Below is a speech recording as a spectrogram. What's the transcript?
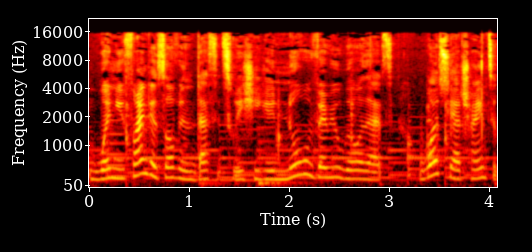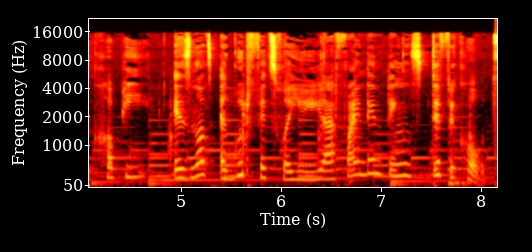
when you find yourself in that situation, you know very well that what you are trying to copy is not a good fit for you. You are finding things difficult.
